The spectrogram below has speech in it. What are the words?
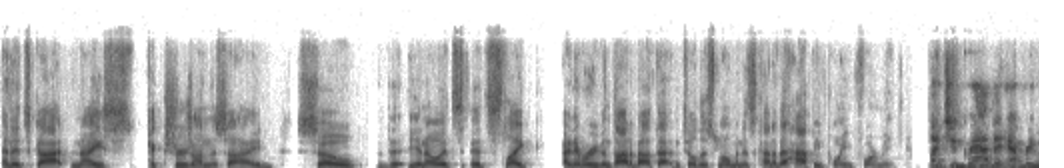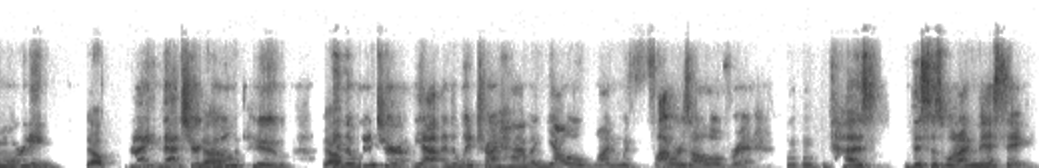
And it's got nice pictures on the side. So the, you know, it's it's like I never even thought about that until this moment. It's kind of a happy point for me. But you grab it every morning, Yep. right? That's your Yeah. go-to. Yep. In the winter, yeah, in the winter I have a yellow one with flowers all over it hmm because this is what I'm missing,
